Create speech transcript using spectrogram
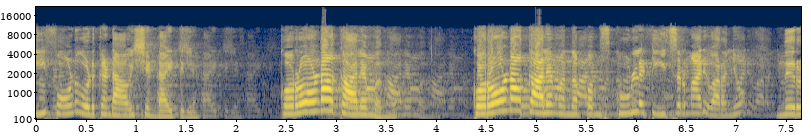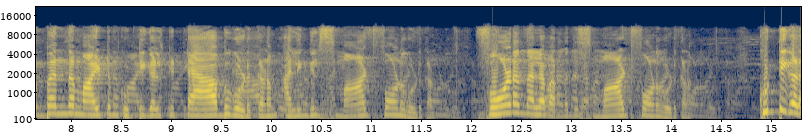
ഈ ഫോൺ കൊടുക്കേണ്ട ആവശ്യം ഉണ്ടായിട്ടില്ല. കൊറോണ കാലം വന്നു. കൊറോണ കാലം വന്നപ്പം സ്കൂളിലെ ടീച്ചർമാർ പറഞ്ഞു നിർബന്ധമായിട്ടും കുട്ടികൾക്ക് ടാബ് കൊടുക്കണം അല്ലെങ്കിൽ സ്മാർട്ട് ഫോൺ കൊടുക്കണം. ഫോൺ എന്നല്ല പറഞ്ഞത് സ്മാർട്ട് ഫോൺ കൊടുക്കണം. കുട്ടികൾ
